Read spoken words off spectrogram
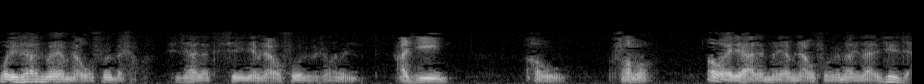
وإزالة ما يمنع وصول البشرة. إزالة الشيء يمنع وصول البشرة من عجين أو صبر أو غير هذا ما يمنع وصول الماء إلى الجلدة.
